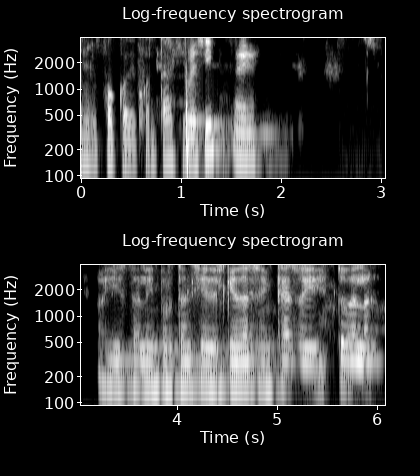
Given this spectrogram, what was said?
El foco de contagio. Pues sí, eh, ahí está la importancia del quedarse en casa y toda la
